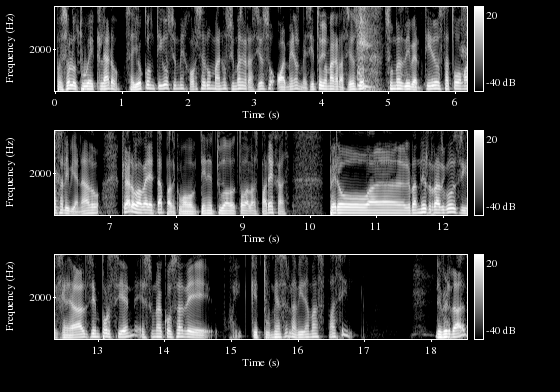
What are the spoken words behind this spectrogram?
Por eso lo tuve claro. O sea, yo contigo soy mejor ser humano, soy más gracioso, o al menos me siento yo más gracioso, soy más divertido, está todo más alivianado. Claro, va a haber etapas, como tiene tú, todas las parejas. Pero a grandes rasgos, y en general 100%, es una cosa de güey, que tú me haces la vida más fácil. ¿De verdad?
